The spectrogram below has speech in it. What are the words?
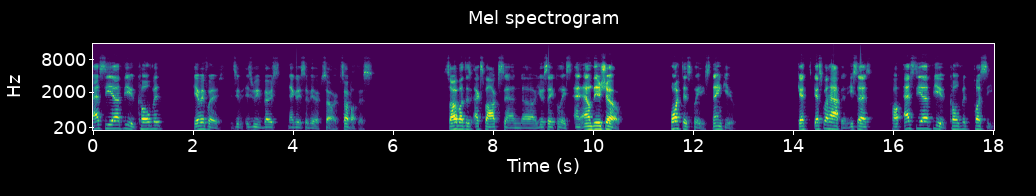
SCFU, COVID Get ready for it. It's, it's gonna be very negatively severe. Sorry, sorry about this. Sorry about this Xbox and uh, USA Police and end the show. Port this, please. Thank you. Get guess what happened? He says, call SDFU COVID pussy.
